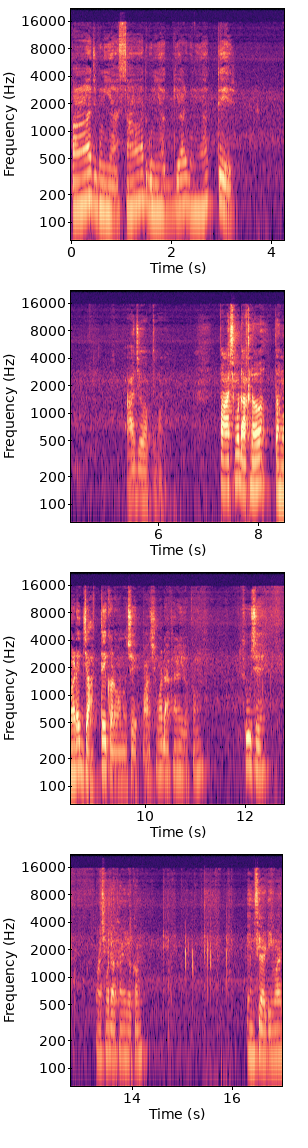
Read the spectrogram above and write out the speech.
પાંચ ગુણ્યા સાત ગુણ્યા અગિયાર ગુણ્યા તેર. આ જવાબ તમારો. પાંચમો દાખલો તમારે જાતે કરવાનો છે. પાંચમા દાખલાની રકમ શું છે? પાંચમા દાખલાની રકમ એનસીઆરટીમાં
